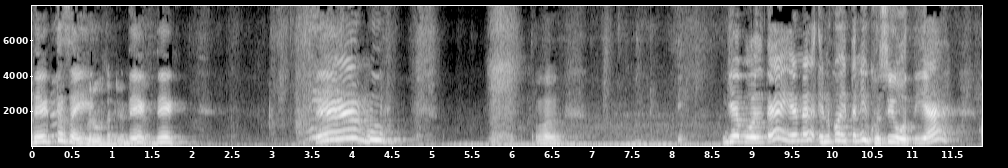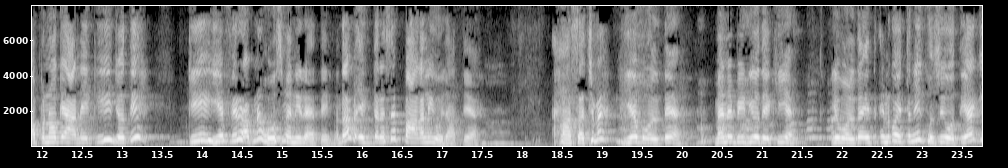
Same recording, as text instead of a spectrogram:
देख तो सही देख देख ये बोलते हैं ये न, इनको इतनी खुशी होती है अपनों के आने की ज्योति कि ये फिर अपने होश में नहीं रहते। मतलब एक तरह से पागल ही हो जाते हैं। हाँ सच में ये बोलते हैं। मैंने वीडियो देखी है। ये बोलते हैं इनको इतनी खुशी होती है कि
